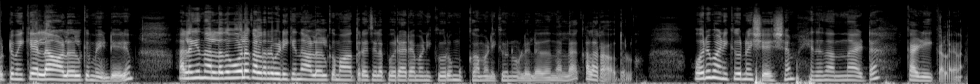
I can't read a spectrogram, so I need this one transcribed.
ഒട്ടുമിക്ക എല്ലാ ആളുകൾക്കും വേണ്ടി വരും. അല്ലെങ്കിൽ നല്ലതുപോലെ കളർ പിടിക്കുന്ന ആളുകൾക്ക് മാത്രമേ ചിലപ്പോൾ ഒരു അരമണിക്കൂർ മുക്കാൽ മണിക്കൂറിനുള്ളിൽ അത് നല്ല കളറാവത്തുള്ളൂ ഒരു മണിക്കൂറിന് ശേഷം ഇത് നന്നായിട്ട് കഴുകിക്കളയണം.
